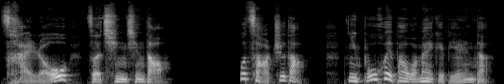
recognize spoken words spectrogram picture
彩柔则轻轻道：“我早知道你不会把我卖给别人的，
